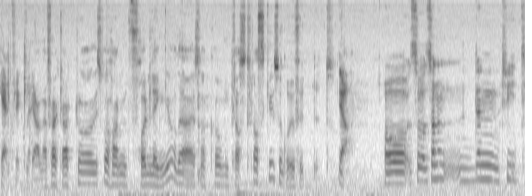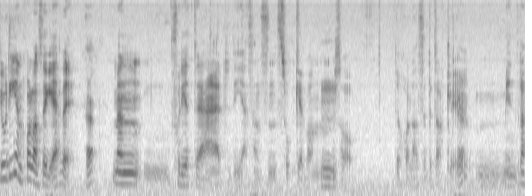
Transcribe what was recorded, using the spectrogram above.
helt fryktelig. Ja, det er klart, og Hvis man har den for lenge, og det er snakk om plastflasker, så går jo futten ut. Ja. Og så, så den, den teorien holder seg evig. Ja. Men fordi at det er i essensen sukkervann, Mm. så det holder seg betraktelig Ja. mindre.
